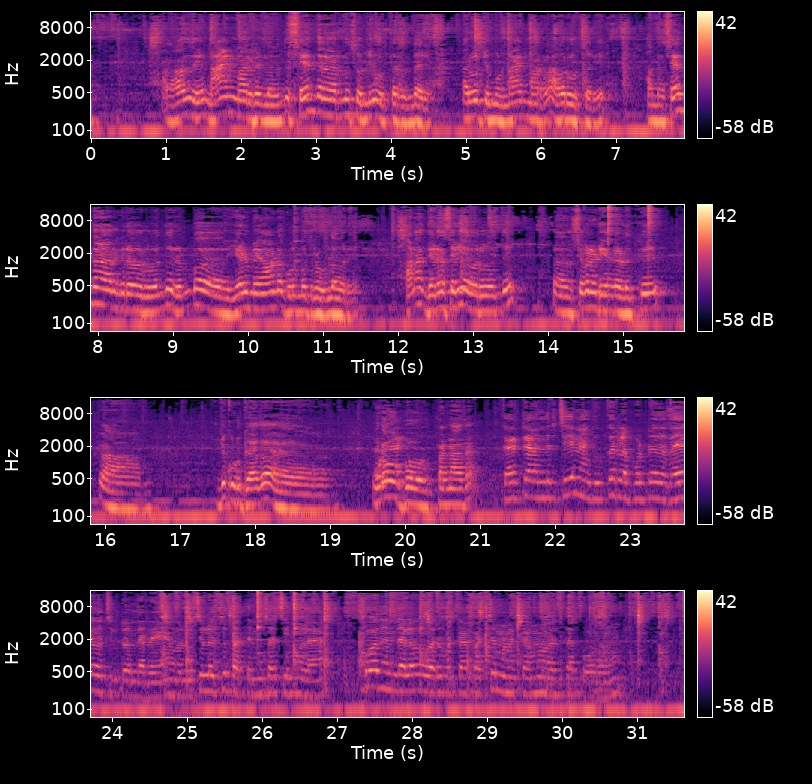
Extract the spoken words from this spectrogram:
அதாவது நாயன்மார்களில் வந்து சேந்தனார்னு சொல்லி ஒருத்தர் இருந்தார். அறுபத்தி மூணு நாயன்மாரில் அவர் ஒருத்தர். அந்த சேந்தனாருங்கிறவர் வந்து ரொம்ப ஏழ்மையான குடும்பத்தில் உள்ளவர். ஆனால் தினசரி அவர் வந்து சிவனடியார்களுக்கு இது கொடுக்காத உணவு போ- பண்ணாத. கரெக்டாக வந்துருச்சு. நான் குக்கரில் போட்டு அதை வேக வச்சுக்கிட்டு வந்துடுறேன். ஒரு விசில் வச்சு பத்து நிமிஷம் சிம்மில். போதும் இந்த அளவு வறுபட்டா பச்சை மணக்காமல் வறுத்தா போதும்.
